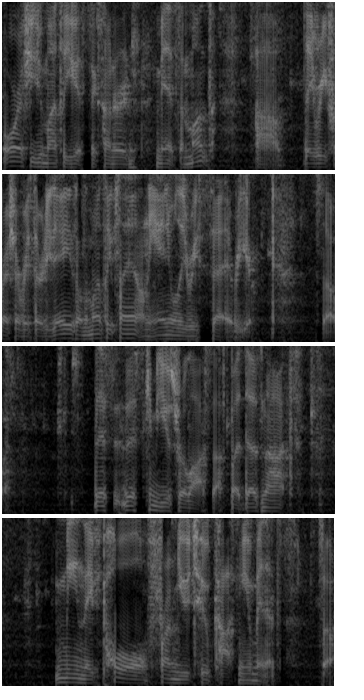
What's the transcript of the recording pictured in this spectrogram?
or if you do monthly, you get 600 minutes a month. Uh, they refresh every 30 days on the monthly plan. On the annual, they reset every year. So this this can be used for a lot of stuff, but does not mean they pull from YouTube costing you minutes. So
